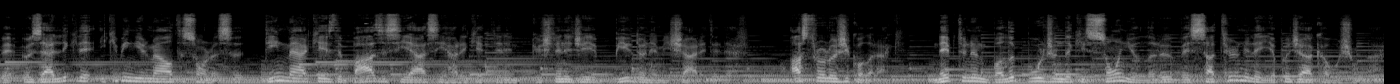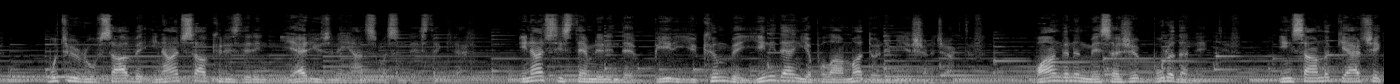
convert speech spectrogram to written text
ve özellikle 2026 sonrası din merkezli bazı siyasi hareketlerin güçleneceği bir dönemi işaret eder. Astrolojik olarak, Neptün'ün balık burcundaki son yılları ve Satürn ile yapacağı kavuşumlar, bu tür ruhsal ve inançsal krizlerin yeryüzüne yansımasını destekler. İnanç sistemlerinde bir yıkım ve yeniden yapılanma dönemi yaşanacaktır. Wanga'nın mesajı burada nettir. İnsanlık gerçek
